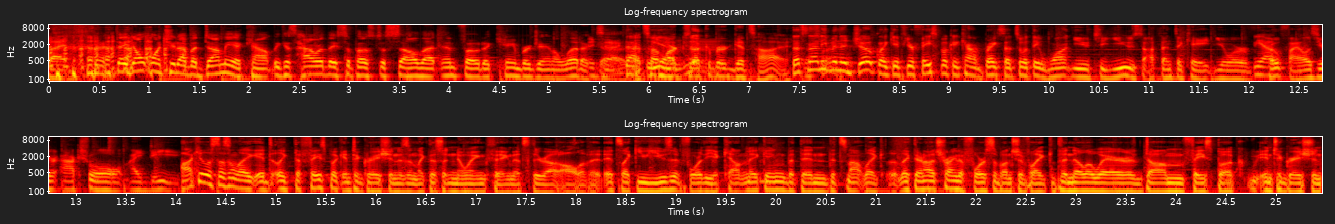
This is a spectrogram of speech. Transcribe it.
But they don't want you to have a dummy account because how are they supposed to sell that info to Cambridge Analytica? Exactly. That's how Yeah. Mark Zuckerberg gets high. That's not even a joke. Like if your Facebook account breaks, that's what they want you to use to authenticate your Yeah. profile is your actual ID. Oculus doesn't like it. Like the Facebook integration isn't like this annoying thing that's throughout all of it. It's like you use it for the account making, but then it's not like like they're not trying to force a bunch of like vanillaware, dumb Facebook integration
